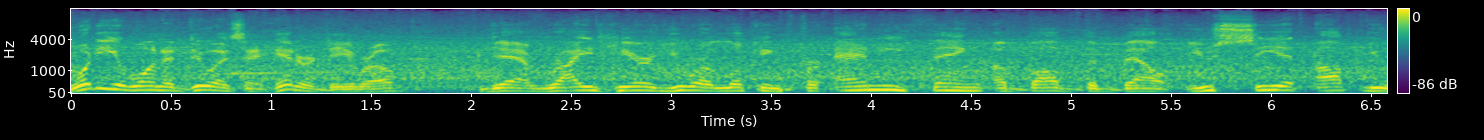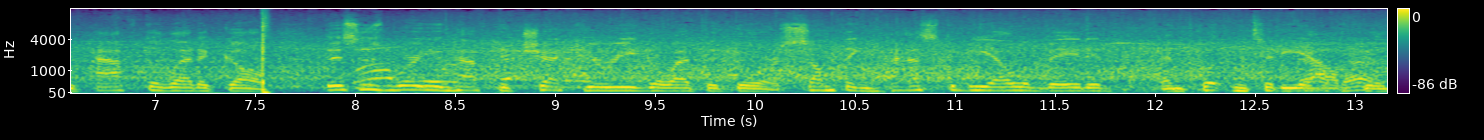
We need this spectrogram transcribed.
What do you want to do as a hitter, Dero? Yeah, right here, you are looking for anything above the belt. You see it up, you have to let it go. This is where you have to check your ego at the door. Something has to be elevated and put into the outfield.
